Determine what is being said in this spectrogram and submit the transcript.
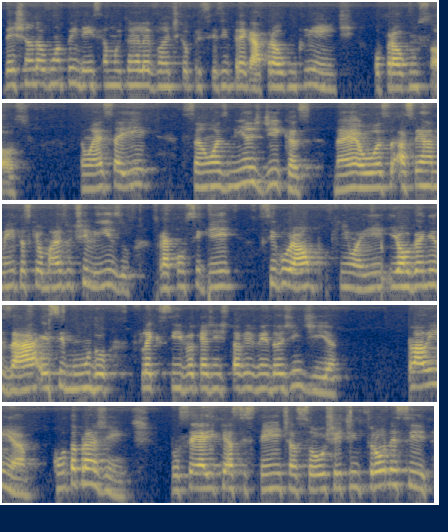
deixando alguma pendência muito relevante que eu preciso entregar para algum cliente ou para algum sócio. Então, essa aí são as minhas dicas, né? Ou as, as ferramentas que eu mais utilizo para conseguir segurar um pouquinho aí e organizar esse mundo flexível que a gente está vivendo hoje em dia. Lauinha, conta pra gente. Você aí que é assistente, associate, entrou nesse,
